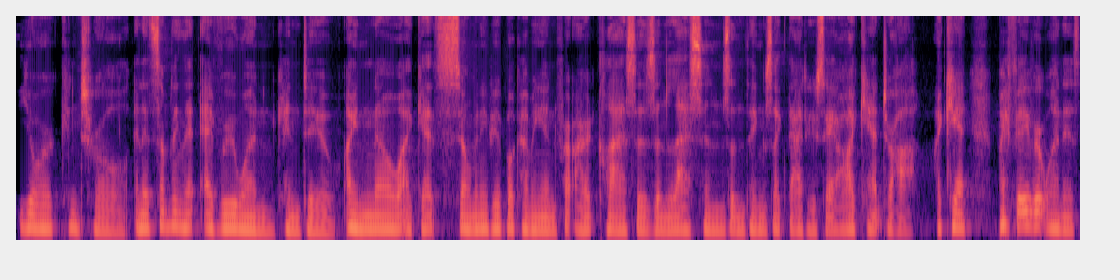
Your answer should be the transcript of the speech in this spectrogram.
your control and it's something that everyone can do. I know I get so many people coming in for art classes and lessons and things like that who say, Oh, I can't draw. I can't. My favorite one is,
